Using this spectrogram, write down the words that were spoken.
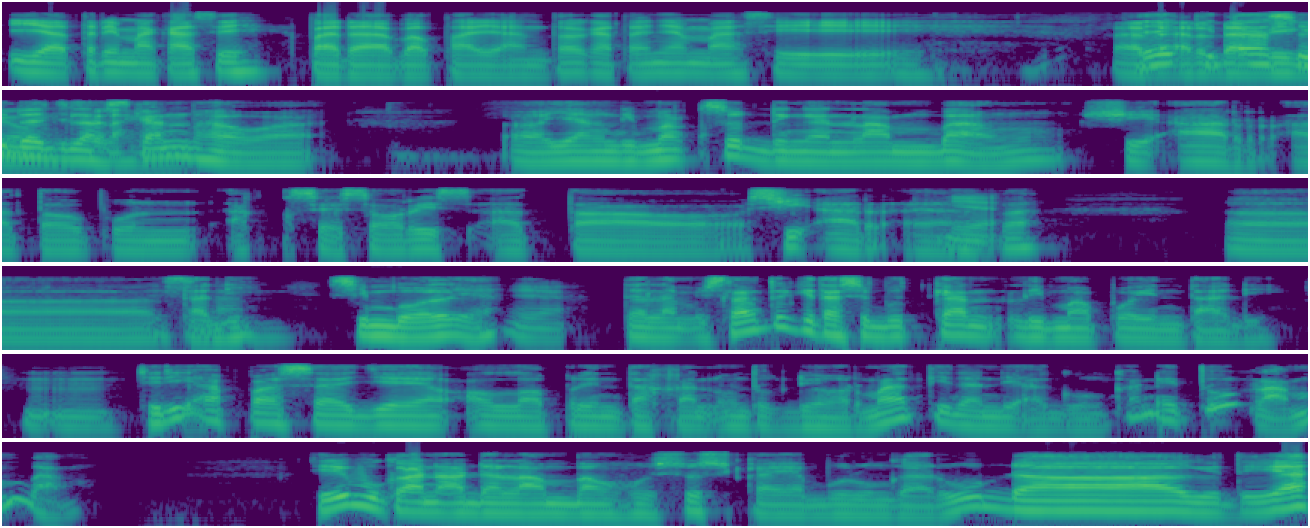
Iya, terima kasih kepada Bapak Yanto katanya masih rada-rada kita bingung. sudah jelaskan Silakan. bahwa eh, yang dimaksud dengan lambang, syiar ataupun aksesoris atau syiar eh, Iya. apa eh, Islam. tadi simbol ya. Iya. Dalam Islam itu kita sebutkan lima poin tadi. Mm-mm. Jadi apa saja yang Allah perintahkan untuk dihormati dan diagungkan itu lambang. Jadi bukan ada lambang khusus kayak burung garuda gitu ya.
